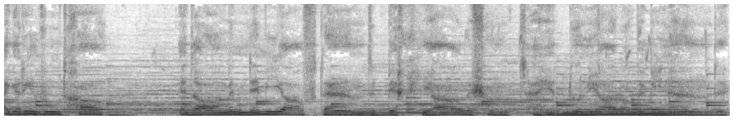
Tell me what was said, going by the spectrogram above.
اگر این رودها ادامه نمی یافتند به خیالشان ته دنیا را ببینند.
